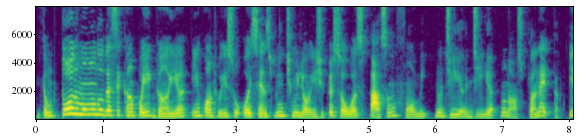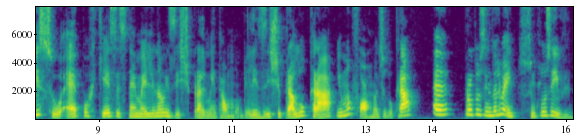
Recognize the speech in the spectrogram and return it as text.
Então todo mundo desse campo aí ganha, enquanto isso 820 milhões de pessoas passam fome no dia a dia no nosso planeta. Isso é porque esse sistema ele não existe para alimentar o mundo, ele existe para lucrar e uma forma de lucrar é produzindo alimentos, inclusive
